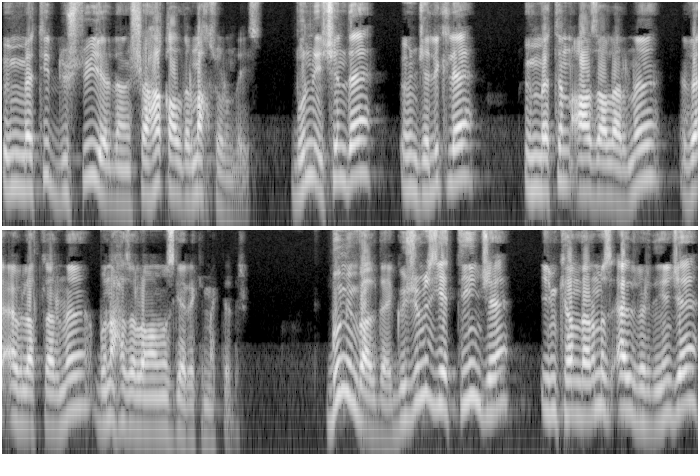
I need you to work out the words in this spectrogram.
ümmeti düştüğü yerden şaha kaldırmak zorundayız. Bunun için de öncelikle ümmetin azalarını ve evlatlarını buna hazırlamamız gerekmektedir. Bu minvalde gücümüz yettiğince, imkanlarımız el verdiğince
